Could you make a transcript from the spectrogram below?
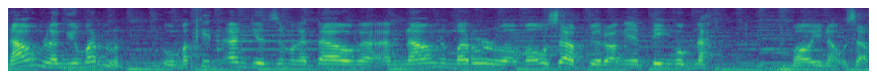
naong lang yung Marlon. Umakit-an gyud sa mga tao nga ang naong ni Marlon wa mausab pero ang iyang tingog na mao inausab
